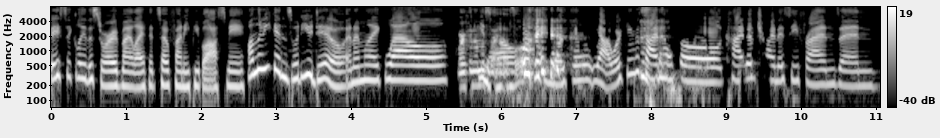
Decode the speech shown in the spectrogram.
basically the story of my life. It's so funny people ask me, "On the weekends, what do you do?" And I'm like, "Well, working on the know, side hustle." working, yeah, working the side hustle, kind of trying to see friends and,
